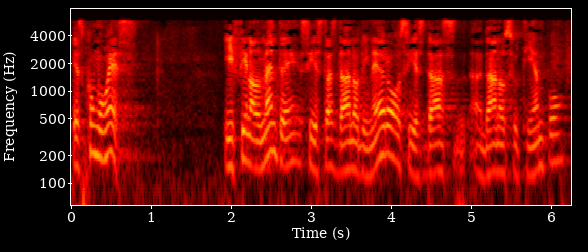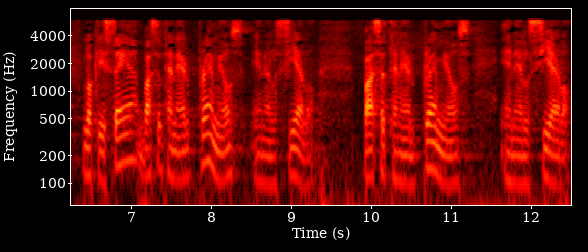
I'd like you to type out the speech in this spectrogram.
es como es. Y finalmente, si estás dando dinero o si estás dando su tiempo, lo que sea, vas a tener premios en el cielo. Vas a tener premios en el cielo.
